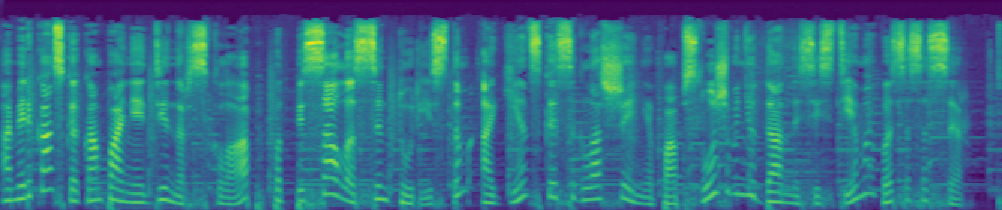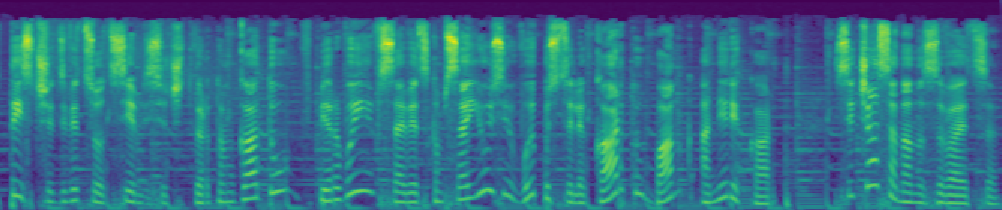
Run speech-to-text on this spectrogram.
Американская компания Dinners Club подписала с интуристом агентское соглашение по обслуживанию данной системы в СССР. В 1974 году впервые в Советском Союзе выпустили карту Банк Америкард. Сейчас она называется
